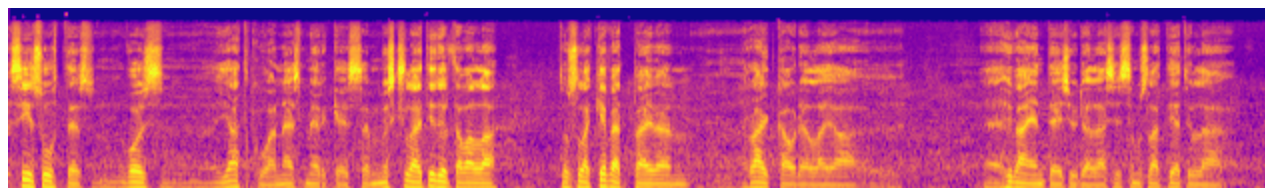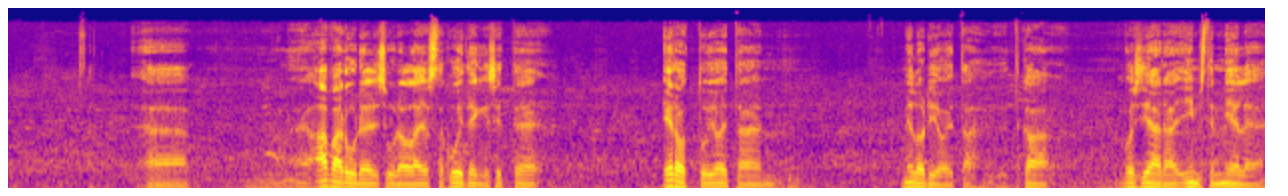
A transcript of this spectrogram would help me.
siinä suhteessa voisi jatkua näissä merkeissä. Myöskin sillä tietyllä tavalla tuollaisella kevätpäivän raikkaudella ja hyväenteisyydellä, siis semmoisella tietyllä ää, avaruudellisuudella, josta kuitenkin sitten erottuu joitain melodioita, jotka voisi jäädä ihmisten mieleen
